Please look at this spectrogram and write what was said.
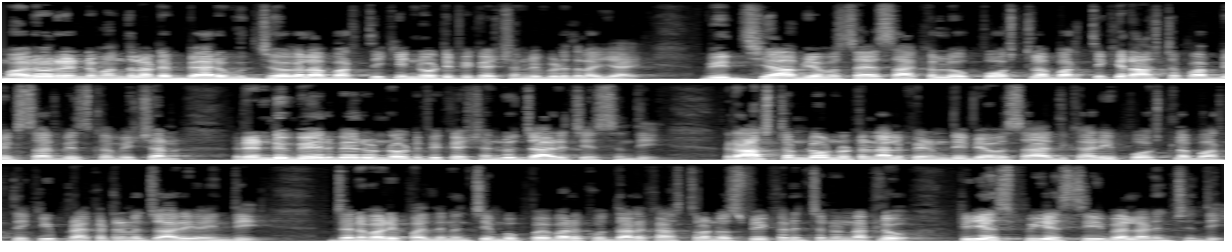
మరో రెండు వందల డెబ్బై ఆరు ఉద్యోగాల భర్తీకి నోటిఫికేషన్లు విడుదలయ్యాయి. విద్య వ్యవసాయ శాఖల్లో పోస్టుల భర్తీకి రాష్ట్ర పబ్లిక్ సర్వీస్ కమిషన్ రెండు వేర్వేరు నోటిఫికేషన్లు జారీ చేసింది. రాష్ట్రంలో నూట నలభై ఎనిమిది వ్యవసాయాధికారి పోస్టుల భర్తీకి ప్రకటన జారీ అయింది. జనవరి పది నుంచి ముప్పై వరకు దరఖాస్తులను స్వీకరించనున్నట్లు టీఎస్పీఎస్సీ వెల్లడించింది.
